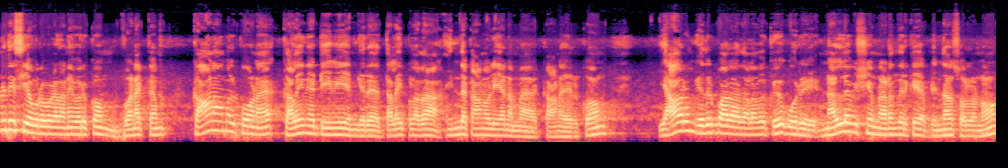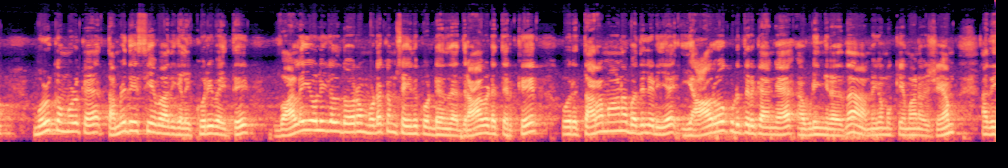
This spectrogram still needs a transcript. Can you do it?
தமிழ் தேசிய உறவுகள் அனைவருக்கும் வணக்கம். காணாமல் போன கலைஞர் டிவி என்கிற தலைப்பில் தான் இந்த காணொலியை நம்ம காண இருக்கோம். யாரும் எதிர்பாராத அளவுக்கு ஒரு நல்ல விஷயம் நடந்திருக்கு அப்படின்னு தான் சொல்லணும். முழுக்க முழுக்க தமிழ் தேசியவாதிகளை குறிவைத்து வலையொலிகள் தோறும் முடக்கம் செய்து கொண்டிருந்த திராவிடத்திற்கு ஒரு தரமான பதிலடியை யாரோ கொடுத்துருக்காங்க அப்படிங்கிறது தான் மிக முக்கியமான விஷயம். அது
